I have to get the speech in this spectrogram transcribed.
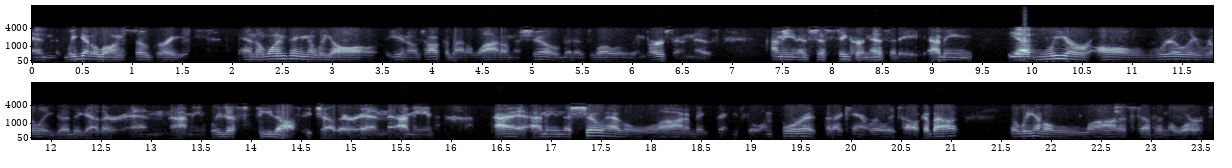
and we get along so great. And the one thing that we all you know talk about a lot on the show but as well as in person is I mean, it's just synchronicity. I mean, yeah, we are all really, really good together, and I mean, we just feed off each other. And I mean, I, I mean, the show has a lot of big things going for it that I can't really talk about, but we have a lot of stuff in the works.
